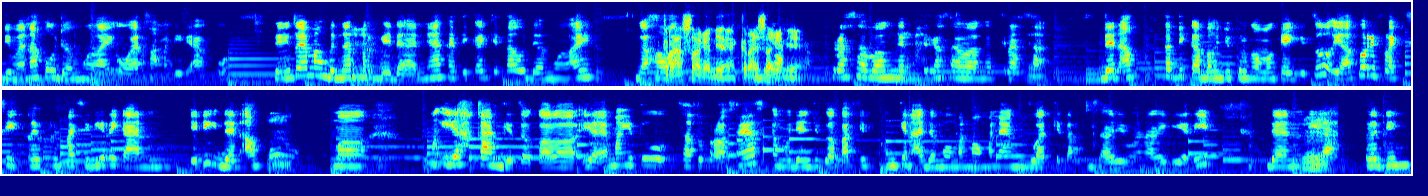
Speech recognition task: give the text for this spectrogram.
di mana aku udah mulai aware sama diri aku. Dan itu emang benar hmm. perbedaannya ketika kita udah mulai nggak khawatir kerasa kan ya? Kerasa ya, kan ya? Kerasa banget hmm. kerasa banget kerasa. Hmm. Dan aku ketika bang Jufil ngomong kayak gitu ya aku refleksi refleksi diri kan. Jadi dan aku hmm. me, mengiyahkan gitu kalau ya emang itu satu proses. Kemudian juga pasti mungkin ada momen-momen yang buat kita bisa lebih mengenali diri. Dan hmm. ya lebih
